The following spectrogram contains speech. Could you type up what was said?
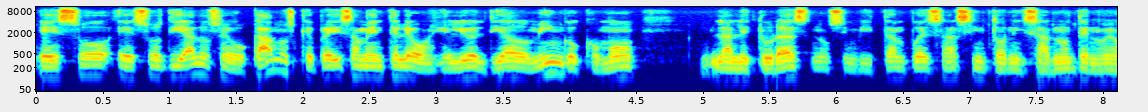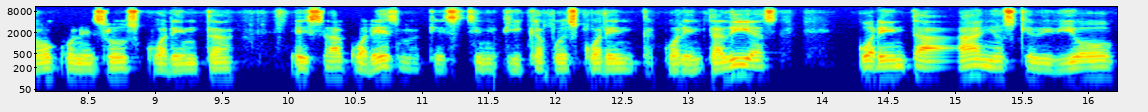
eso, esos días los evocamos, que precisamente el Evangelio del día domingo, como las lecturas nos invitan pues a sintonizarnos de nuevo con esos 40, esa cuaresma, que significa pues 40, 40 días, 40 años que vivió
